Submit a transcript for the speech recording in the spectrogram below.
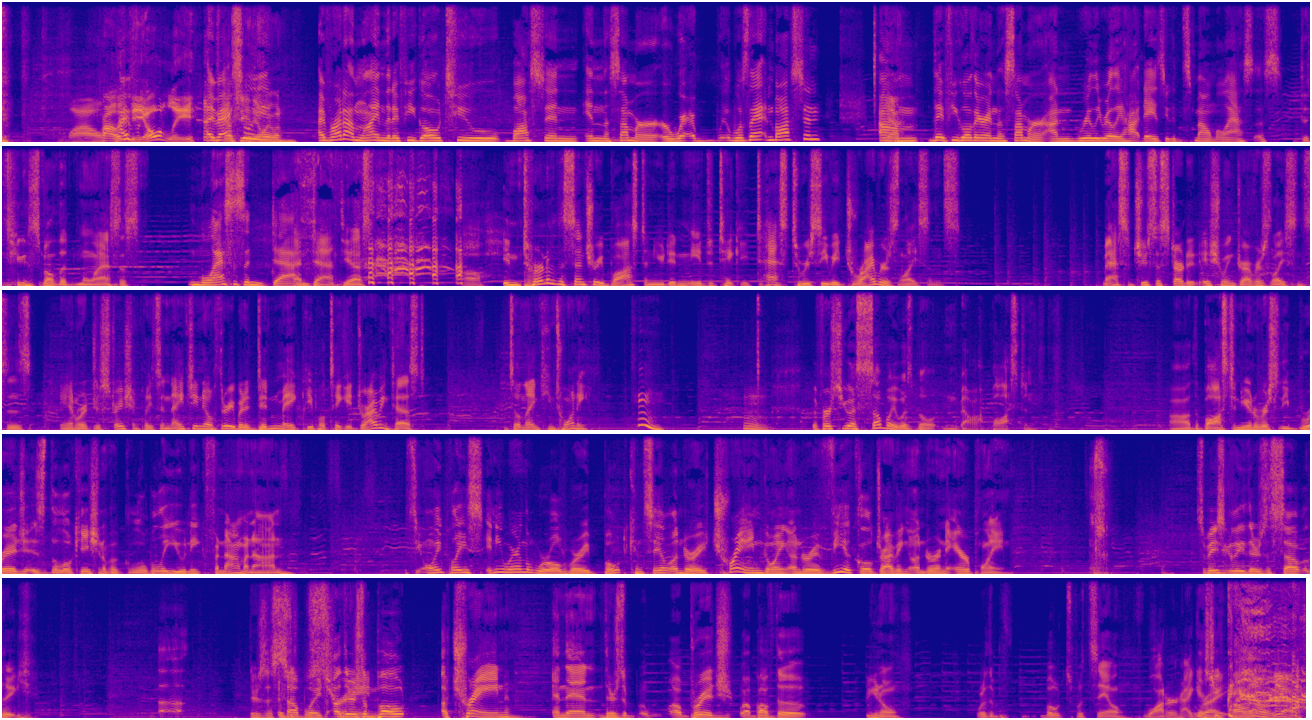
Wow. Probably I've- the only. I've That's the actually only one. I've read online that if you go to Boston in the summer or where was that in Boston Um, if you go there in the summer on really really hot days, you can smell molasses, You can smell the molasses molasses and death. and death. Yes. In turn of the century Boston, you didn't need to take a test to receive a driver's license. Massachusetts started issuing driver's licenses and registration plates in 1903, but it didn't make people take a driving test until 1920. Hmm. The first U.S. subway was built in Boston. Uh, the Boston University Bridge is the location of a globally unique phenomenon. It's the only place anywhere in the world where a boat can sail under a train going under a vehicle driving under an airplane. So basically, there's a sub. there- There's a there's subway a, train. uh, there's a boat, a train, and then there's a, a bridge above the, you know, where the boats would sail. Water, I guess Right. you'd call it. Oh, yeah.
